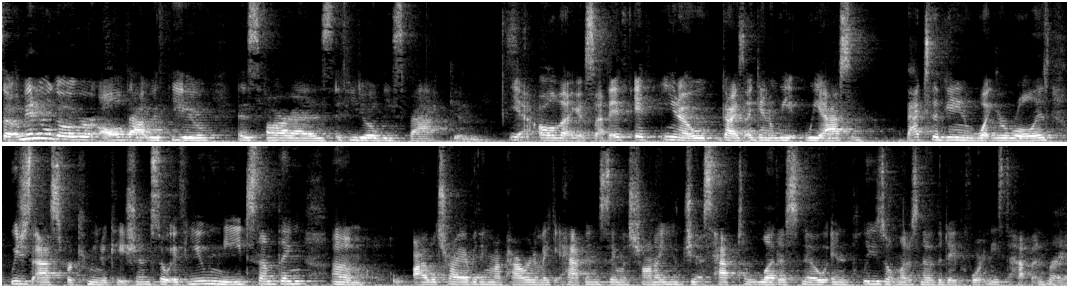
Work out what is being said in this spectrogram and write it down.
so Amanda will go over all of that with you as far as if you do a lease back and yeah all of that good stuff if, if you know guys again we we ask back to the beginning of what your role is, we just ask for communication. So if you need something, um, I will try everything in my power to make it happen. Same with Shawna. You just have to let us know, and please don't let us know the day before it needs to happen. Right.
